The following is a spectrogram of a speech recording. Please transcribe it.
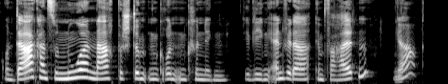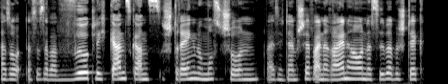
Und da kannst du nur nach bestimmten Gründen kündigen. Die liegen entweder im Verhalten, ja, also das ist aber wirklich ganz, ganz streng. Du musst schon, weiß nicht, deinem Chef eine reinhauen, das Silberbesteck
